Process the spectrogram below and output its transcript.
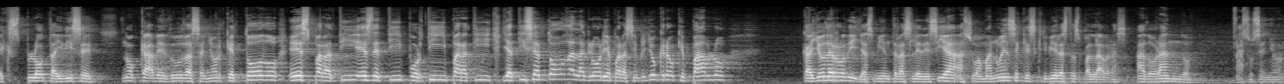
explota y dice, no cabe duda, Señor, que todo es para ti, es de ti, por ti y para ti, y a ti sea toda la gloria para siempre. Yo creo que Pablo cayó de rodillas mientras le decía a su amanuense que escribiera estas palabras, adorando a su Señor.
